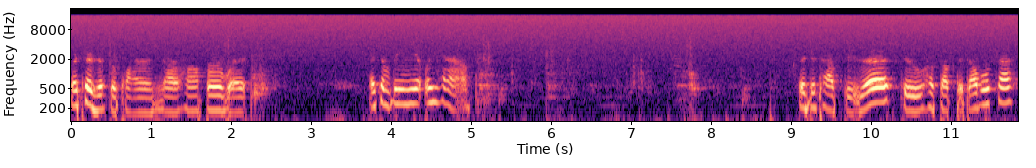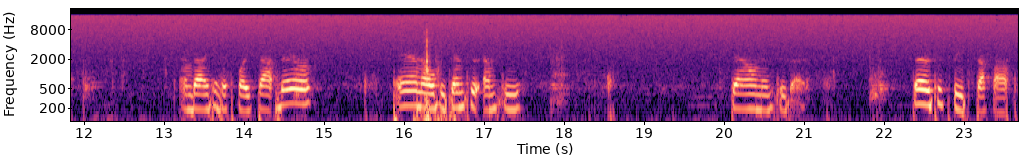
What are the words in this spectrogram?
Which I just require another hopper, which I conveniently have. So just have to do this to hook up the double chest. And then I can just place that there. And it'll begin to empty down into this. So to speed stuff up.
